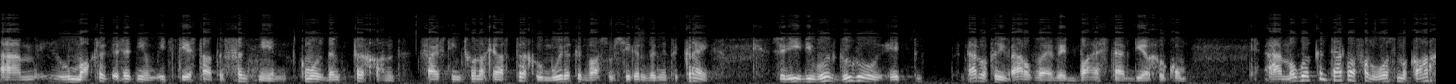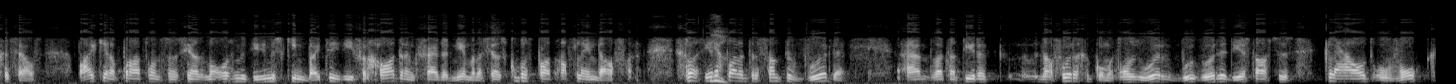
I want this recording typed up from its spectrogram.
Ehm um, hoe maklik is dit nie om iets deesdae te vind nie. En kom ons dink terug aan 15, 20 jaar terug hoe moeilik dit was om sekere dinge te kry. So die die woord Google het daar op die wêreld waar hy baie sterk deurgekom. Ehm um, maar ook in terme van hoe ons mekaar gesels. Baie keer dan praat ons en sê ons maar ons moet hier miskien buite die vergadering verder neem en dan sê ons kom ons praat aflyn daarvan. Dit was 'n ja. paar interessante woorde. Um, wat natuurlik na vore gekom het. Ons hoor woorde deesdae soos cloud of wolk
